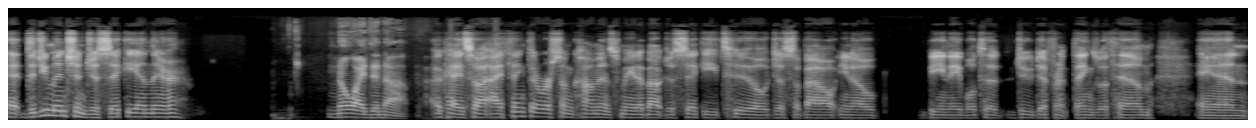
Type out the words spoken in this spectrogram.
eh, did you mention Gesicki in there? No, I did not. Okay, so I think there were some comments made about Gesicki too, just about, you know, being able to do different things with him. And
